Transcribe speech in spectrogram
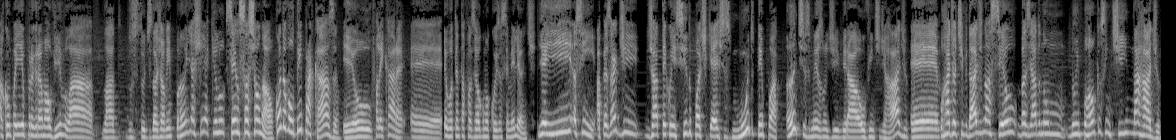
acompanhei o programa ao vivo lá, lá dos estúdios da Jovem Pan e achei aquilo sensacional. Quando eu voltei para casa, eu falei, cara, é, eu vou tentar fazer alguma coisa semelhante. E aí, assim, apesar de já ter conhecido podcasts muito tempo antes mesmo de virar ouvinte de rádio, é, o Radioatividade nasceu baseado num, num empurrão que eu senti na rádio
